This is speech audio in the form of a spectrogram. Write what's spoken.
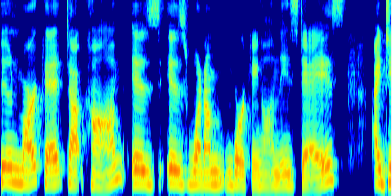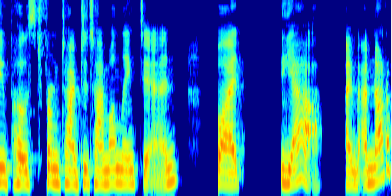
boonmarket.com is, is what I'm working on these days. I do post from time to time on LinkedIn, but yeah, I'm, I'm not a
